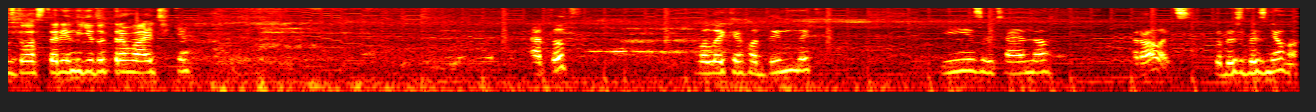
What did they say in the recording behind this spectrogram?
З двох сторін їдуть трамвайчики. А тут великий годинник і, звичайно, Rolex. Куди ж без нього?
